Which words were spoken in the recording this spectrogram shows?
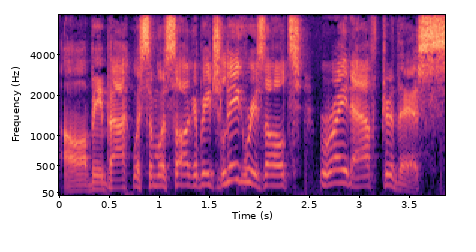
I'll be back with some Wasaga Beach League results right after this.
